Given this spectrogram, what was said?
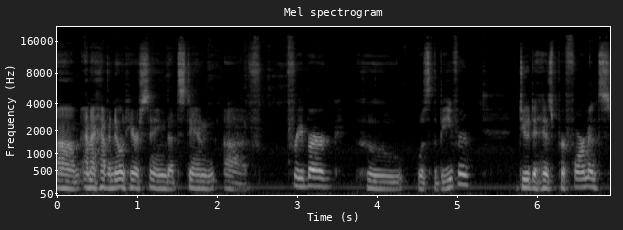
Um, and I have a note here saying that Stan uh, Freberg, who was the Beaver, due to his performance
